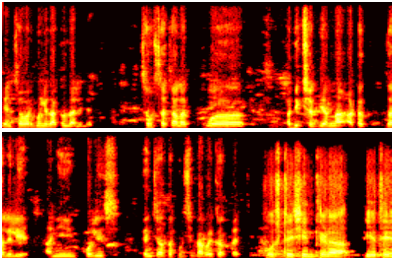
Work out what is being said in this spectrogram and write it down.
यांच्यावर गुन्हे दाखल झालेले आहेत. संस्था चालक व अधीक्षक यांना अटक झालेली आहे. आणि पोलीस त्यांची आता पुढची कारवाई करतायत. पोस्टे शिंदखेडा येथे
